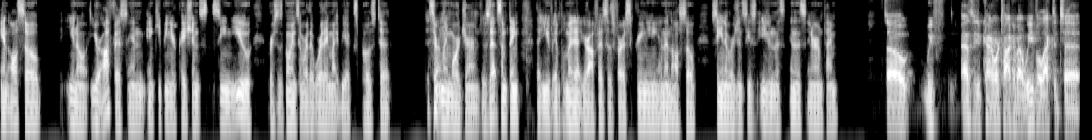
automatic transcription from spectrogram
and also you know your office and and keeping your patients seeing you versus going somewhere that where they might be exposed to certainly more germs. Is that something that you've implemented at your office as far as screening and then also seeing emergencies even this in this interim time? So we've, as you kind of were talking about, we've elected to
